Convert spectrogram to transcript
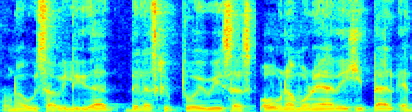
una usabilidad de las criptodivisas o una moneda digital en,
